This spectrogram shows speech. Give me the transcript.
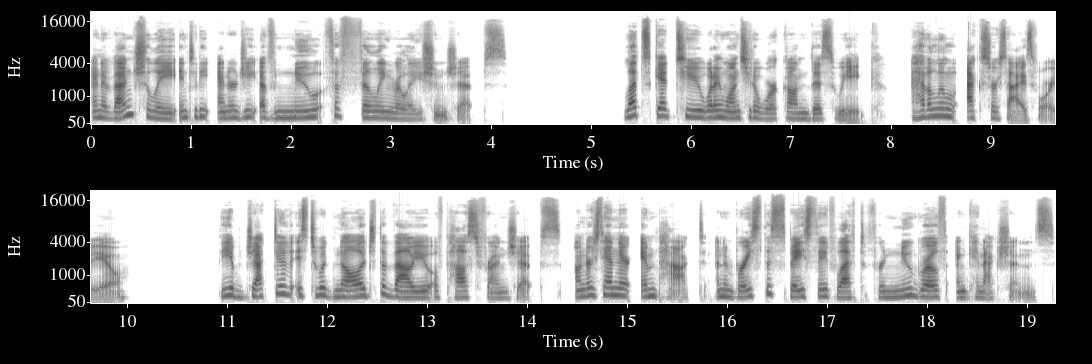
and eventually into the energy of new, fulfilling relationships. let's get to what I want you to work on this week. I have a little exercise for you. The objective is to acknowledge the value of past friendships, understand their impact, and embrace the space they've left for new growth and connections.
